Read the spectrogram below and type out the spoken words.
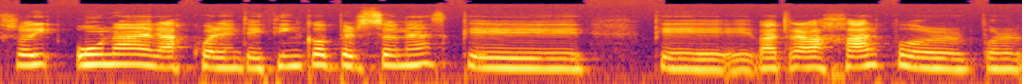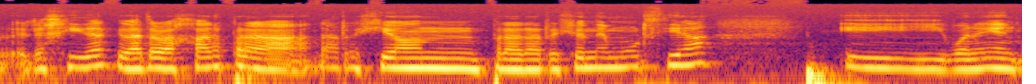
soy una de las 45 personas que, que va a trabajar por, por elegida, que va a trabajar para la región, para la región de Murcia y bueno, y en,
